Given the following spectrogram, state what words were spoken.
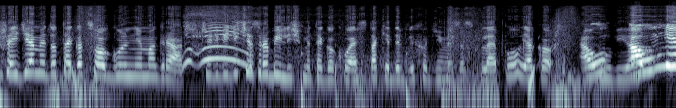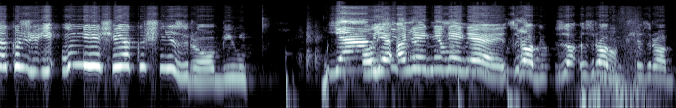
Przejdziemy do tego, co ogólnie ma grać. Czyli widzicie, zrobiliśmy tego questa, kiedy wychodzimy ze sklepu, jako... A u, a u mnie jakoś, i- u mnie się jakoś nie zrobił. Ja O je, myślę, a że nie, nie, nie, nie, zrobił, zo, zrobił się, zrobił.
